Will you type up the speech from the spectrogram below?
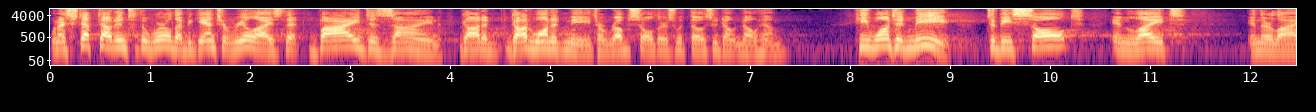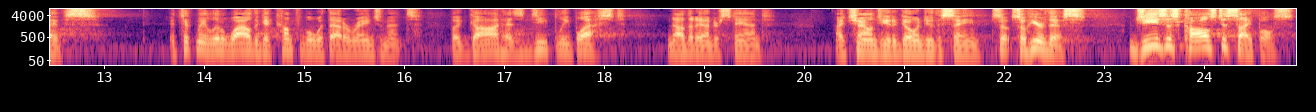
When I stepped out into the world, I began to realize that by design, God, had, God wanted me to rub shoulders with those who don't know Him. He wanted me to be salt and light in their lives. It took me a little while to get comfortable with that arrangement, but God has deeply blessed now that I understand. I challenge you to go and do the same. So, so hear this. Jesus calls disciples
